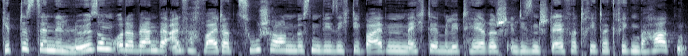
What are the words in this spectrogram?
Gibt es denn eine Lösung oder werden wir einfach weiter zuschauen müssen, wie sich die beiden Mächte militärisch in diesen Stellvertreterkriegen behaken?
